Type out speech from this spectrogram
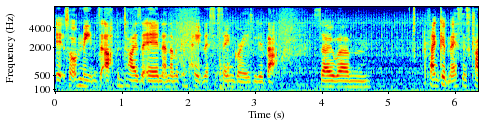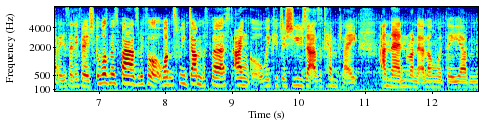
it sort of neatens it up and ties it in and then we can paint this the same grey as we did that. So um, thank goodness this cladding is only finished. It wasn't as bad as we thought. Once we'd done the first angle, we could just use that as a template and then run it along with the um,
